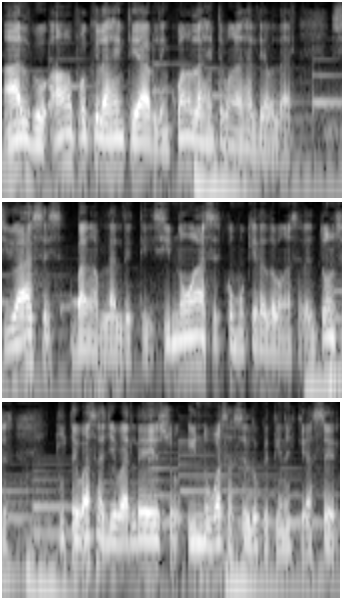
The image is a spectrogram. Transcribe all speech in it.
Algo, ah, porque la gente habla, ¿cuándo la gente va a dejar de hablar? Si haces, van a hablar de ti. Si no haces, como quiera lo van a hacer. Entonces, tú te vas a llevarle eso y no vas a hacer lo que tienes que hacer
